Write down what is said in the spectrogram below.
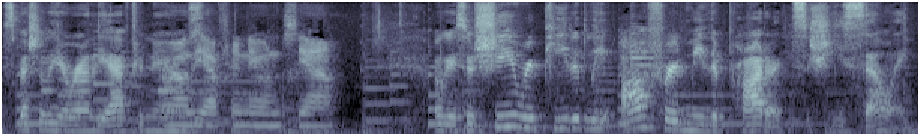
especially around the afternoon. around the afternoons. Yeah. Okay, so she repeatedly offered me the products she's selling.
